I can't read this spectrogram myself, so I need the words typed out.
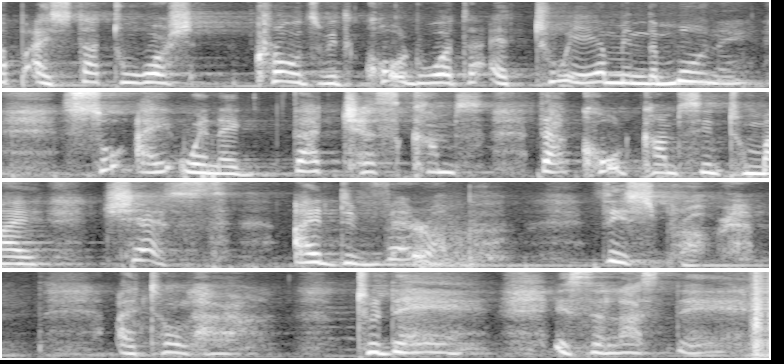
up. I start to wash clothes with cold water at 2 a.m. in the morning. So I, when I, that chest comes, that cold comes into my chest, I develop this problem. I told her, Today is the last day.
